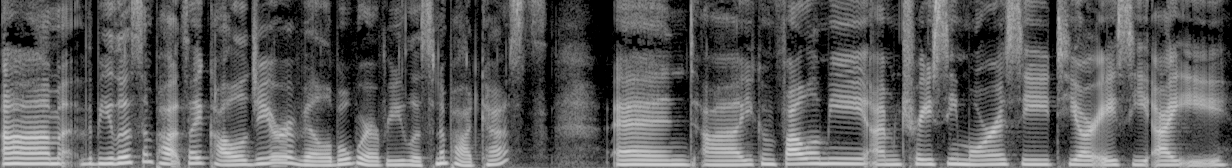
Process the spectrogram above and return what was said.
Um, the B List and Pot Psychology are available wherever you listen to podcasts. And uh, you can follow me. I'm Tracie Morrissey, T R A C I E,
